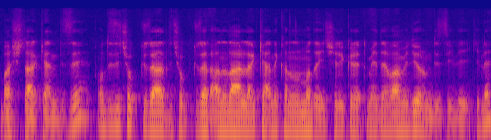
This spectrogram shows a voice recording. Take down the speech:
başlarken dizi. O dizi çok güzeldi. Çok güzel anılarla kendi kanalıma da içerik üretmeye devam ediyorum diziyle ilgili.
